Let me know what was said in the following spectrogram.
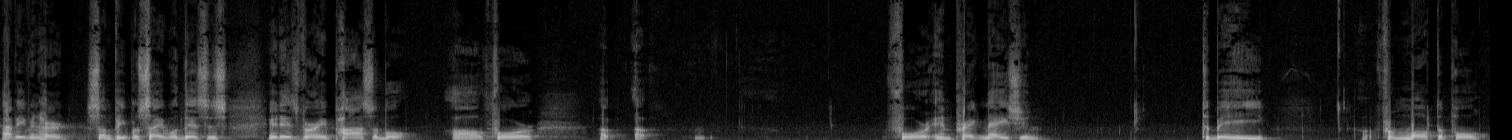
I've even heard some people say, well, this is, it is very possible uh, for, uh, uh, for impregnation to be uh, from multiple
